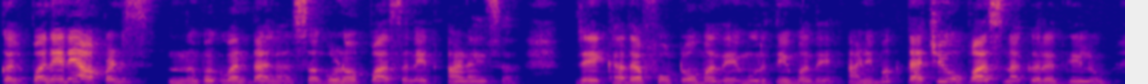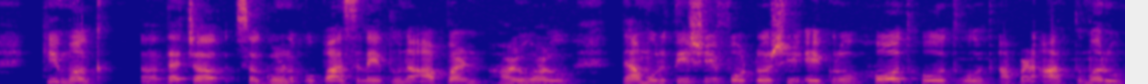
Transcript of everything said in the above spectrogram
कल्पनेने आपण भगवंताला सगुणोपासनेत आणायचं. जे एखाद्या फोटोमध्ये मूर्तीमध्ये आणि मग त्याची उपासना करत गेलो की मग त्याच्या सगुण उपासनेतून आपण हळूहळू त्या मूर्तीशी फोटोशी एकरूप होत होत होत आपण आत्मरूप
